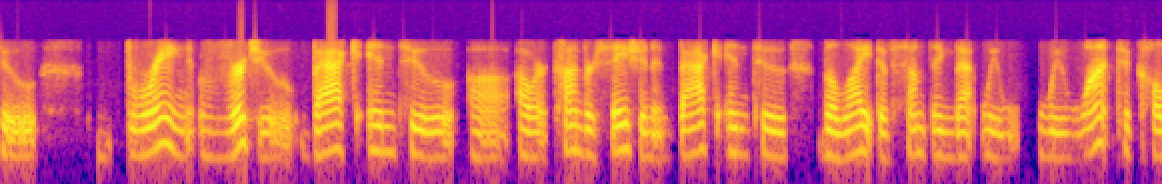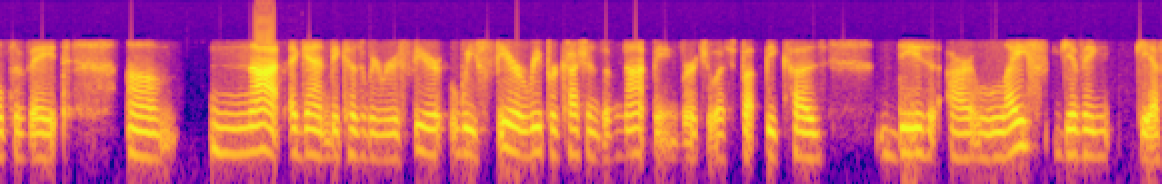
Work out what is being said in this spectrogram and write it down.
to bring virtue back into uh, our conversation and back into the light of something that we we want to cultivate um, not again because we fear we fear repercussions of not being virtuous but because these are life-giving gifts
